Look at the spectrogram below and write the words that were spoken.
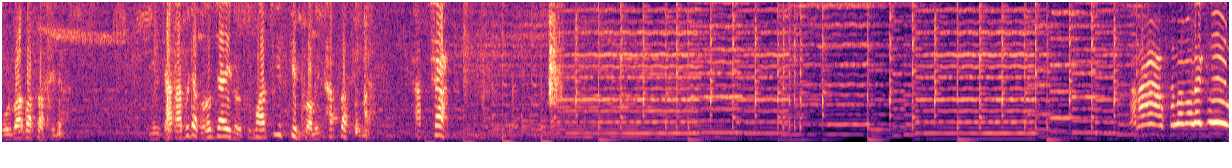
বলবার পারতাছি না। তুমি জাটা পিটা করো যাই করো তোমার পিস কিন্তু আমি ছাড়তাছি না। আচ্ছা। আসসালামু আলাইকুম।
